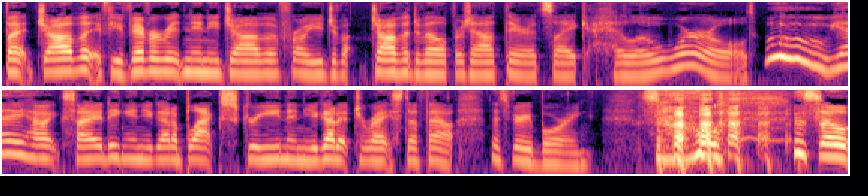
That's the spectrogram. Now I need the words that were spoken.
but Java, if you've ever written any Java for all you Java- developers out there, it's like, hello world. Woo, yay, how exciting. And you got a black screen and you got it to write stuff out. That's very boring. So, so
